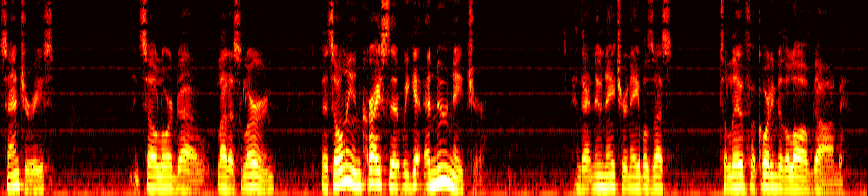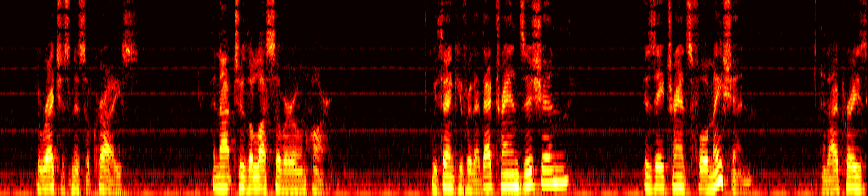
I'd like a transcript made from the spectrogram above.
centuries. And so, Lord, uh, let us learn that it's only in Christ that we get a new nature. And that new nature enables us to live according to the law of God the righteousness of Christ and not to the lusts of our own heart. We thank you for that. That transition is a transformation, and I praise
